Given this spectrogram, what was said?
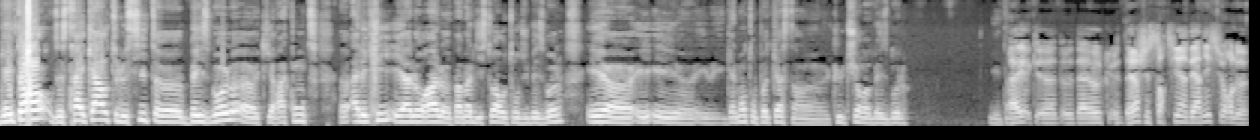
Gaëtan, The Strikeout, le site euh, baseball euh, qui raconte à l'écrit et à l'oral pas mal d'histoires autour du baseball et, et, et, également ton podcast hein, Culture Baseball. Bah, d'ailleurs, j'ai sorti un dernier sur le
